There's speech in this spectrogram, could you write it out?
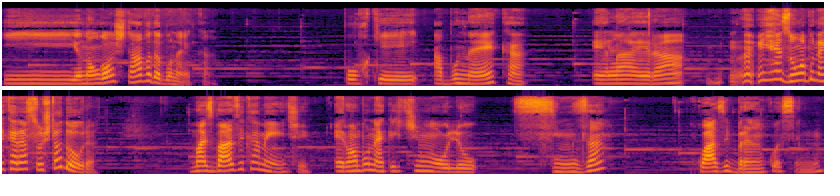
E eu não gostava da boneca porque a boneca, ela era. Em resumo, a boneca era assustadora. Mas basicamente, era uma boneca que tinha um olho cinza, quase branco assim,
